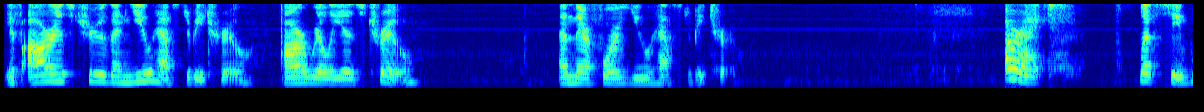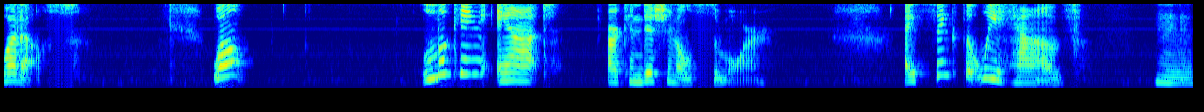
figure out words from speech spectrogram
If R is true, then U has to be true. R really is true. and therefore u has to be true. All right, let's see, what else? Well, looking at our conditionals some more, I think that we have, hmm,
